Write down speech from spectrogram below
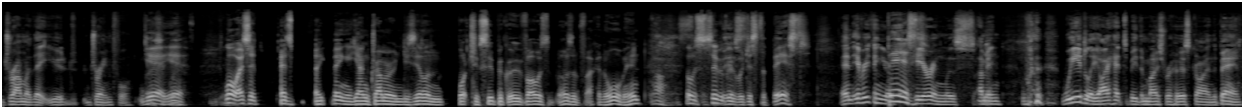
drummer that you'd dream for. Yeah, basically. yeah. Well, as a as a, being a young drummer in New Zealand, watching Super Supergroove, I was I was a fucking awe, man. Oh, it was Supergroove were just the best. And everything you're best. hearing was, I mean, weirdly, I had to be the most rehearsed guy in the band.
